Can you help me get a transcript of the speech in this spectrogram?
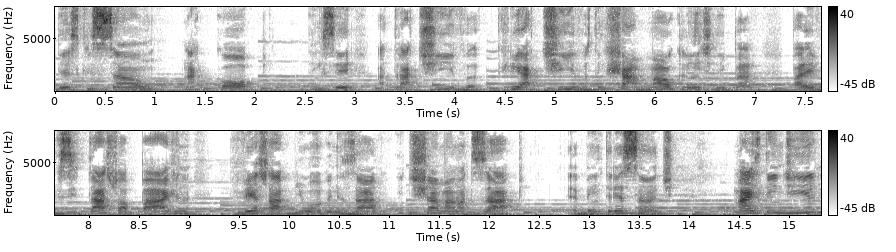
descrição, na copy. Tem que ser atrativa, criativa. Você tem que chamar o cliente ali para visitar sua página, ver sua bio organizado e te chamar no WhatsApp. É bem interessante. Mas tem dia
